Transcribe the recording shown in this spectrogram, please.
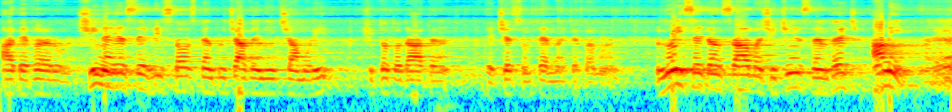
adevărul. Cine este Hristos pentru ce a venit și a murit și totodată de ce suntem noi pe pământ. Lui se dă slavă și cinste în veci. Amin. Amin.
